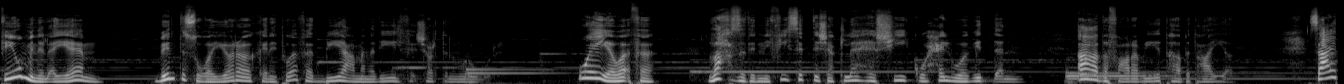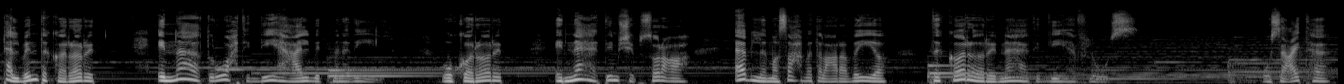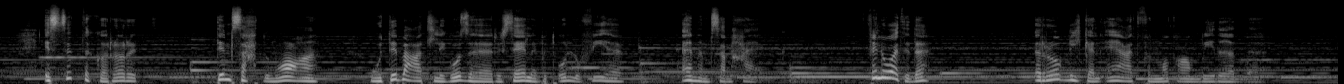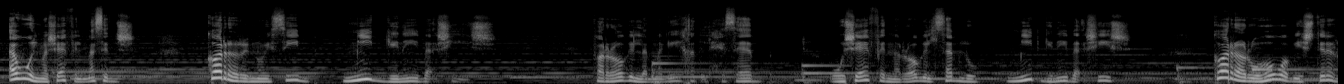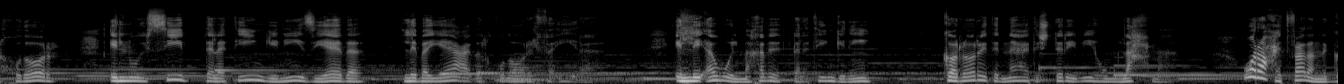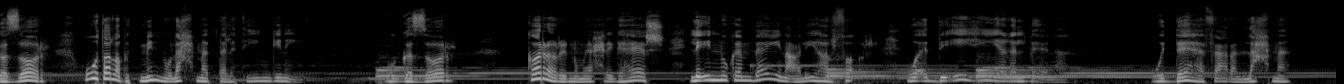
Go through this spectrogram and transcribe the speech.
في يوم من الأيام بنت صغيرة كانت واقفة تبيع مناديل في إشارة المرور. وهي واقفة لاحظت إن في ست شكلها شيك وحلوة جدا قاعدة في عربيتها بتعيط. ساعتها البنت قررت إنها تروح تديها علبة مناديل وقررت إنها تمشي بسرعة قبل ما صاحبة العربية تقرر إنها تديها فلوس. وساعتها الست قررت تمسح دموعها وتبعت لجوزها رسالة بتقوله فيها أنا مسامحاك. في الوقت ده الراجل كان قاعد في المطعم بيتغدى. أول ما شاف المسج قرر إنه يسيب 100 جنيه بقشيش. فالراجل لما جه خد الحساب وشاف إن الراجل سابله 100 جنيه بقشيش قرر وهو بيشتري الخضار إنه يسيب 30 جنيه زيادة لبياعة الخضار الفقيرة اللي أول ما خدت ال 30 جنيه قررت إنها تشتري بيهم لحمة وراحت فعلا للجزار وطلبت منه لحمة ب 30 جنيه. والجزار قرر إنه ما يحرجهاش لأنه كان باين عليها الفقر وقد إيه هي غلبانة. واداها فعلا لحمة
